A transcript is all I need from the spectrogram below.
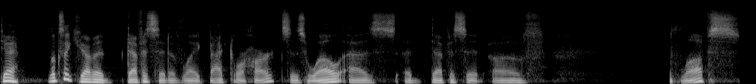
yeah, looks like you have a deficit of like backdoor hearts as well as a deficit of bluffs.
